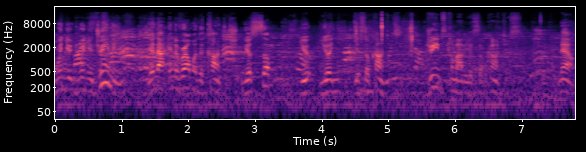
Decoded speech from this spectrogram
when you're when you're dreaming, you're not in the realm of the conscious. Your sub, your your your subconscious. Dreams come out of your subconscious. Now,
